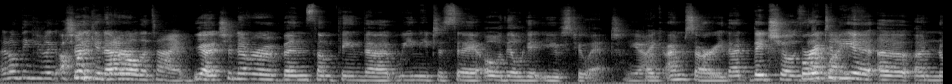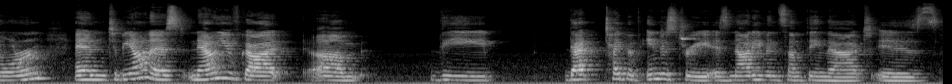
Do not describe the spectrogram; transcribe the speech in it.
i don't think you're like oh Should i get that never- all the time Yeah, it should never have been something that we need to say, oh, they'll get used to it. Yeah. Like, I'm sorry. That they chose for it to be a, a, a norm and to be honest now you've got um, the that type of industry is not even something that is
